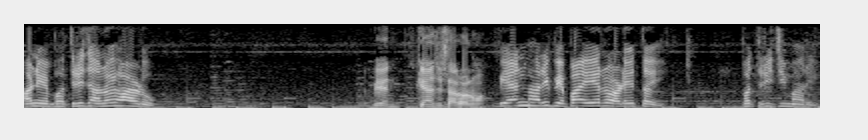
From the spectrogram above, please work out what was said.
અને ભત્રીજાનો હાડો. બેન ક્યાં છે સારવારમાં? બેન મારી પેપા એ રડે થઈ ભત્રીજી મારી.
